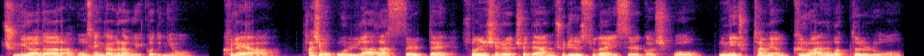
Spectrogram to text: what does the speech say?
중요하다라고 생각을 하고 있거든요. 그래야 다시 올라갔을 때 손실을 최대한 줄일 수가 있을 것이고 운이 좋다면 그러한 것들로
